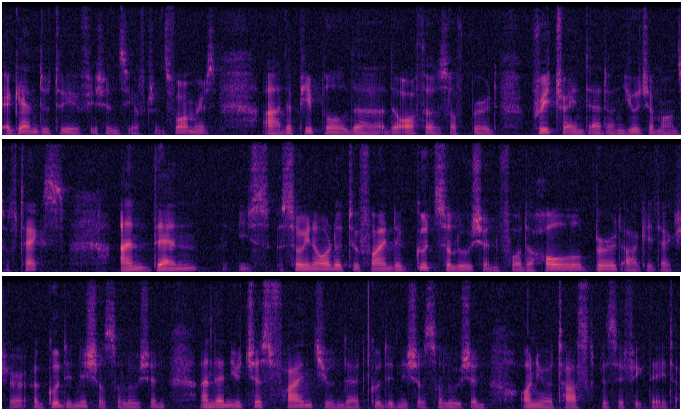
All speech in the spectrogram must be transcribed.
again, due to the efficiency of transformers, uh, the people, the the authors of BERT, pre-trained that on huge amounts of text, and then so in order to find a good solution for the whole BERT architecture, a good initial solution, and then you just fine-tune that good initial solution on your task-specific data.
